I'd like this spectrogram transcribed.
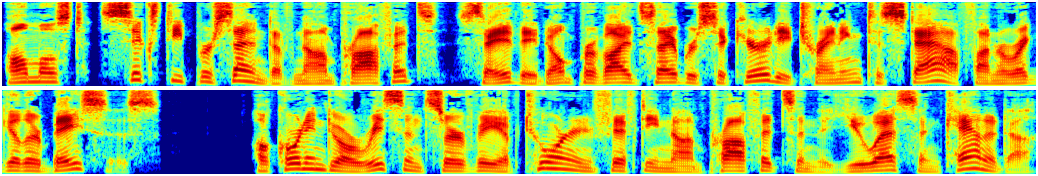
Almost 60% of nonprofits say they don't provide cybersecurity training to staff on a regular basis, according to a recent survey of 250 nonprofits in the US and Canada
